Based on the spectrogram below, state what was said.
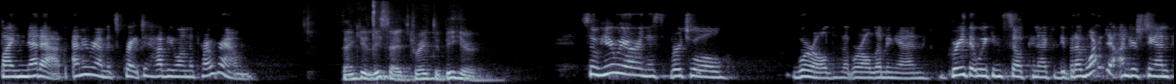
by NetApp. Amiram, it's great to have you on the program. Thank you, Lisa. It's great to be here. So here we are in this virtual world that we're all living in. Great that we can still connect with you, but I wanted to understand,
